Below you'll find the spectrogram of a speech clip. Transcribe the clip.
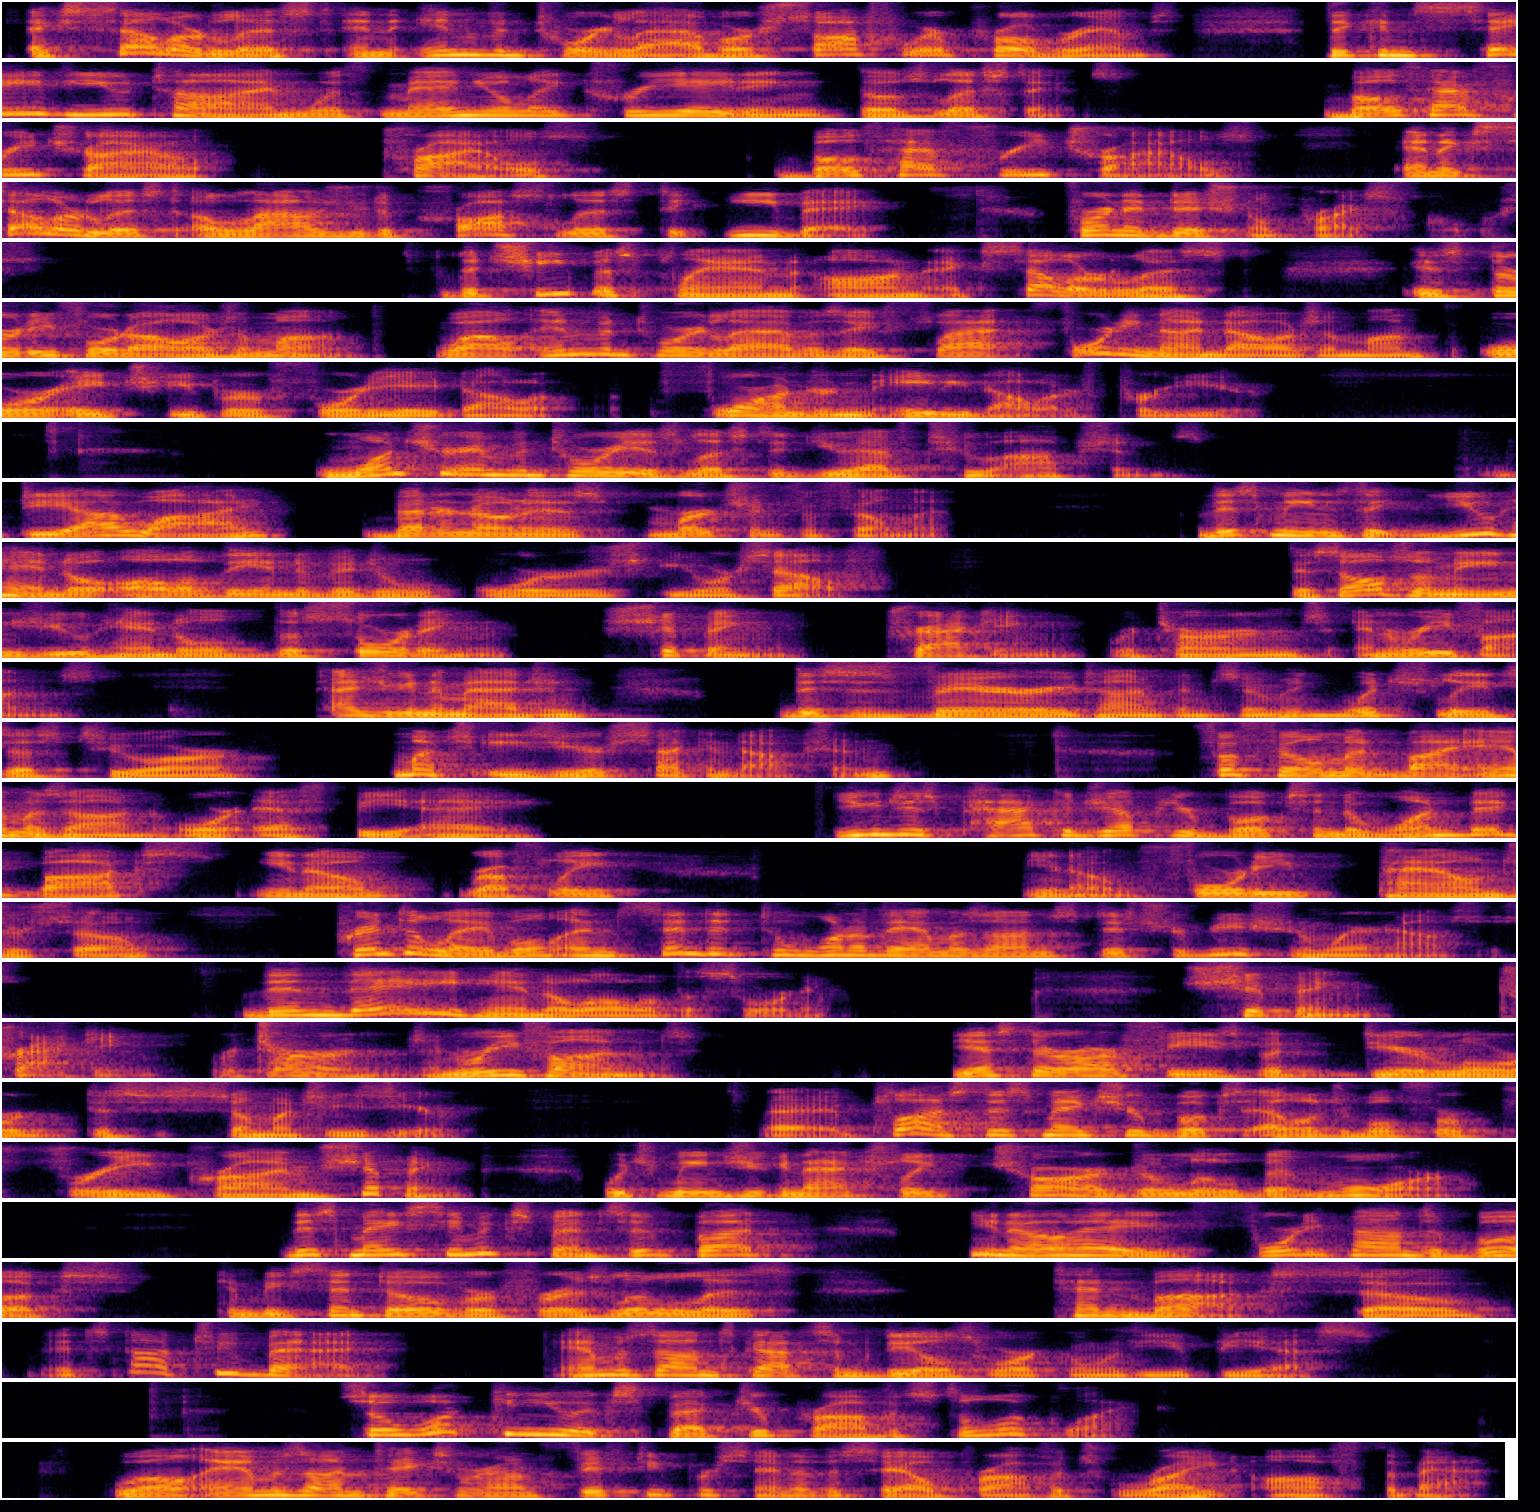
AccelerList and Inventory Lab are software programs that can save you time with manually creating those listings. Both have free trial trials, both have free trials, and AccelerList allows you to cross list to eBay for an additional price, of course. The cheapest plan on AccelerList is $34 a month, while Inventory Lab is a flat $49 a month or a cheaper $48, $480 per year. Once your inventory is listed, you have two options DIY, better known as merchant fulfillment. This means that you handle all of the individual orders yourself. This also means you handle the sorting, shipping, tracking, returns, and refunds. As you can imagine, this is very time consuming, which leads us to our much easier second option fulfillment by Amazon or FBA. You can just package up your books into one big box, you know, roughly, you know, 40 pounds or so, print a label and send it to one of Amazon's distribution warehouses. Then they handle all of the sorting, shipping, tracking, returns, and refunds. Yes, there are fees, but dear Lord, this is so much easier. Uh, plus, this makes your books eligible for free prime shipping, which means you can actually charge a little bit more. This may seem expensive, but you know, hey, 40 pounds of books can be sent over for as little as 10 bucks. So it's not too bad. Amazon's got some deals working with UPS. So, what can you expect your profits to look like? Well, Amazon takes around 50% of the sale profits right off the bat.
